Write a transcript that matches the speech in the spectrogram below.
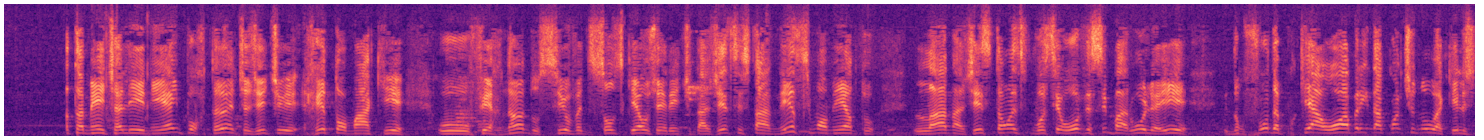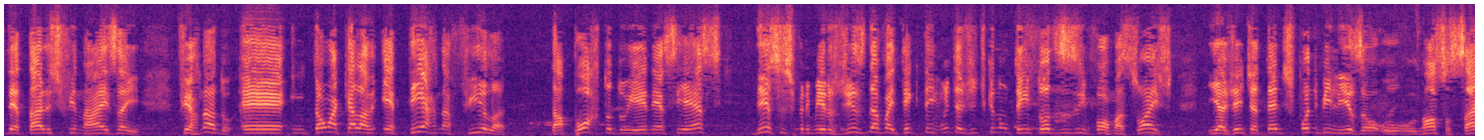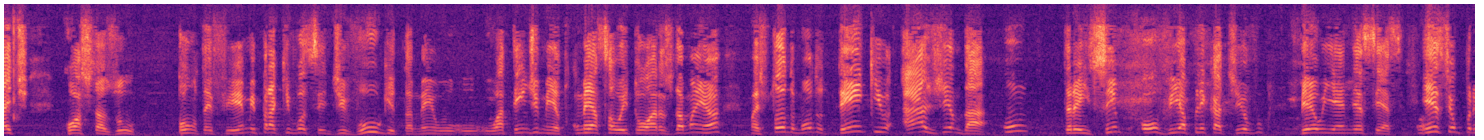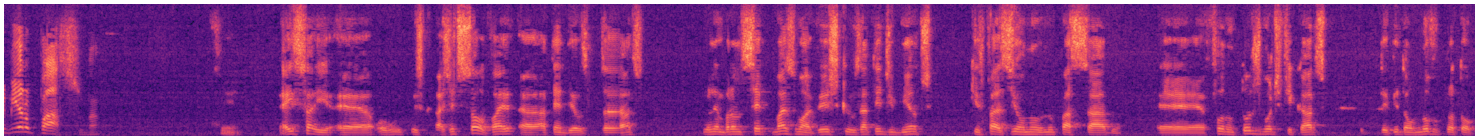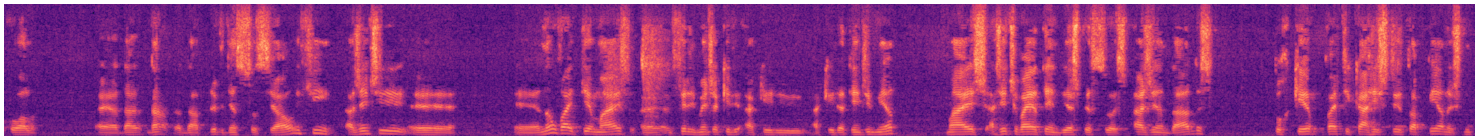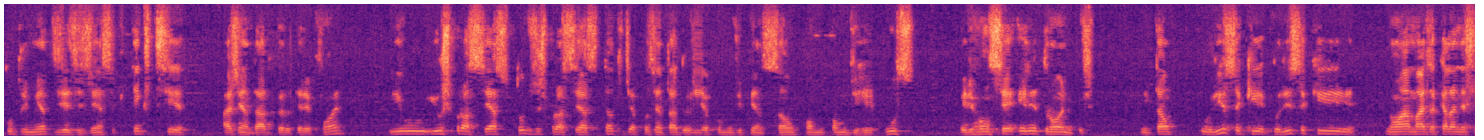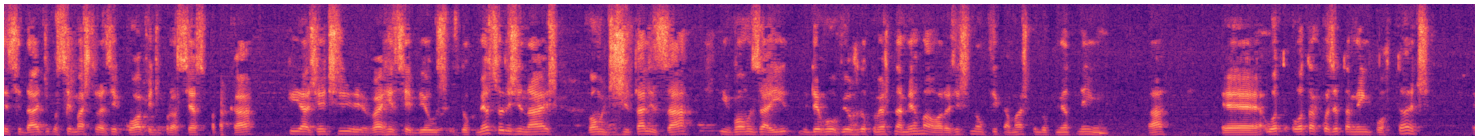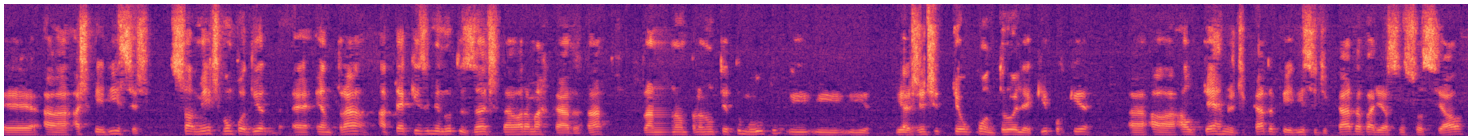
Exatamente, Aline. É importante a gente retomar aqui o Fernando Silva de Souza, que é o gerente da agência, está nesse momento lá na agência. Então você ouve esse barulho aí, no fundo é porque a obra ainda continua, aqueles detalhes finais aí. Fernando, é, então aquela eterna fila da porta do INSS, desses primeiros dias ainda vai ter que ter muita gente que não tem todas as informações e a gente até disponibiliza o, o nosso site costaazul.fm para que você divulgue também o, o, o, atendimento. Começa às 8 horas da manhã, mas todo mundo tem que agendar 135 ou via aplicativo meu INSS. Esse é o primeiro passo, né? Sim, é isso aí. É, o, a gente só vai uh, atender os dados, lembrando sempre mais uma vez que os atendimentos que faziam no, no passado é, foram todos modificados devido a um novo protocolo é, da, da, da, Previdência Social. Enfim, a gente é, é não vai ter mais, é, infelizmente, aquele, aquele, aquele atendimento, mas a gente vai atender as pessoas agendadas, porque vai ficar restrito apenas no cumprimento de exigência que tem que ser agendado pelo telefone, e, o, e, os processos, todos os processos, tanto de aposentadoria como de pensão, como, como de recurso, eles vão ser eletrônicos. Então, por isso é que, por isso é que não há mais aquela necessidade de você mais trazer cópia de processo para cá, que a gente vai receber os, os documentos originais, vamos digitalizar e vamos aí devolver os documentos na mesma hora. A gente não fica mais com documento nenhum, tá? É, outra, outra coisa também importante, é, a, as perícias somente vão poder é, entrar até 15 minutos antes da hora marcada, tá? Para não, não ter tumulto e, e, e, a gente ter o controle aqui, porque a, a, ao término de cada perícia, de cada variação social,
